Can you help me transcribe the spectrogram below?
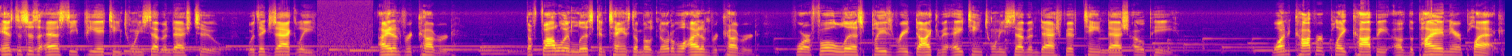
instances of SCP-1827-2, with exactly Items recovered. The following list contains the most notable items recovered. For a full list, please read Document 1827-15-OP. One copper plate copy of the Pioneer Plaque,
